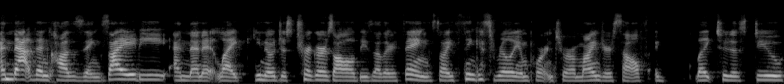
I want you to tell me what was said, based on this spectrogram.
and that then causes anxiety. And then it like, you know, just triggers all of these other things. So I think it's really important to remind yourself, like, to just do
